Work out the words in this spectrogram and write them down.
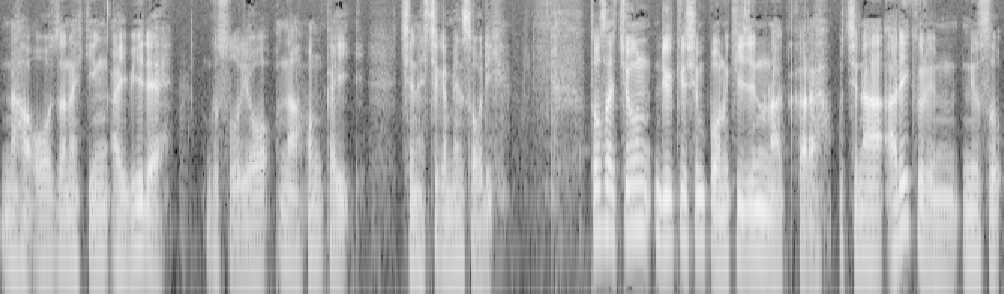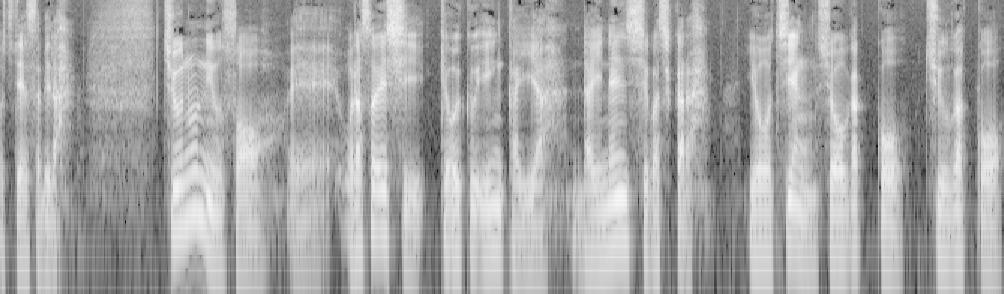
那覇大座な金 IB でぐすうよ那覇会ちなひちが面相り。東西中琉球新報の記事の中からうちなありくりニュースうちてさびら。中のニュースを、えー、浦添市教育委員会や来年4月から幼稚園、小学校、中学校、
